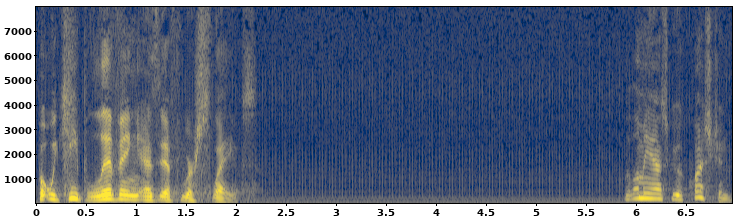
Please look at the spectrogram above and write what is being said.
but we keep living as if we're slaves. But let me ask you a question.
